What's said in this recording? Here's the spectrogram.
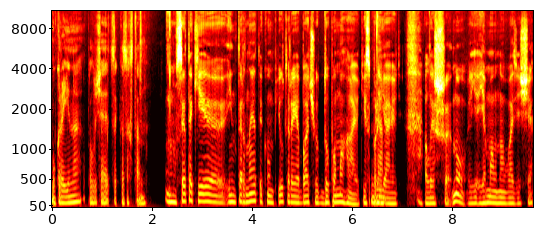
Україна, получається, Казахстан. Ну, все-таки інтернет і комп'ютери, я бачу, допомагають і сприяють. Да. Але ж ну, я я мав на увазі ще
